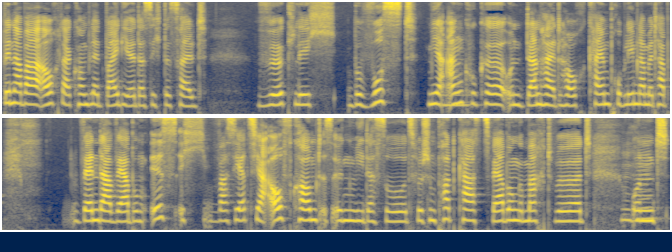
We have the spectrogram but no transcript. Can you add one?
bin aber auch da komplett bei dir, dass ich das halt wirklich bewusst mir angucke und dann halt auch kein Problem damit habe, wenn da Werbung ist. Ich, was jetzt ja aufkommt, ist irgendwie, dass so zwischen Podcasts Werbung gemacht wird. Und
